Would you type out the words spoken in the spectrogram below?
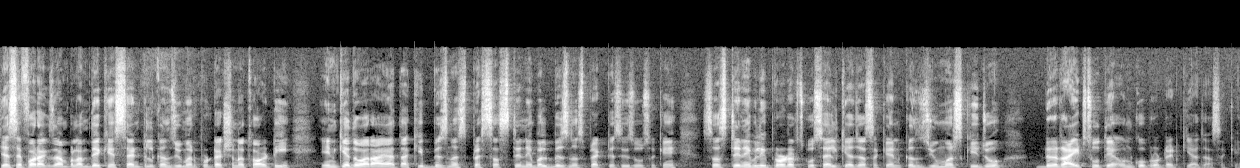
जैसे फॉर एग्जांपल हम देखें सेंट्रल कंज्यूमर प्रोटेक्शन अथॉरिटी इनके द्वारा आया ताकि बिज़नेस सस्टेनेबल बिज़नेस प्रैक्टिसेस हो सकें सस्टेनेबली प्रोडक्ट्स को सेल किया जा सके एंड कंज्यूमर्स की जो राइट्स होते हैं, उनको प्रोटेक्ट किया जा सके।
